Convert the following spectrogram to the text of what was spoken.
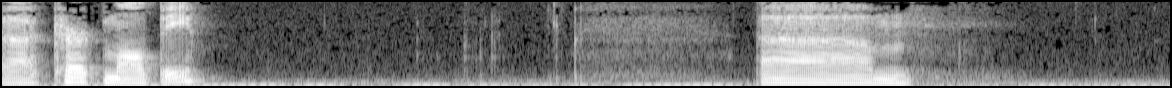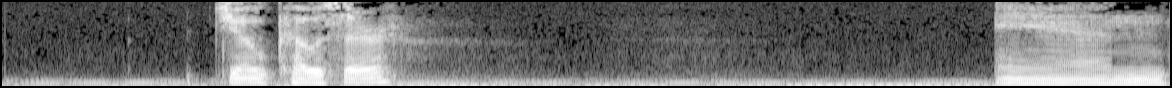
uh, Kirk Maltby. Um, Joe Kocur. And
